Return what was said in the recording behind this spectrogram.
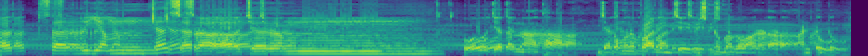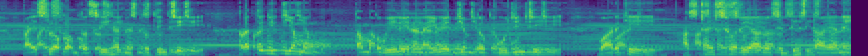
తత్సర్యం చ సరాచరం ఓ జగన్నాథ జగమును పాలించే విష్ణు భగవానుడా అంటూ పై శ్లోకంతో శ్రీహరిని స్తుతించి ప్రతినిత్యము తమకు వీలైన నైవేద్యంతో పూజించి వారికి అష్టైశ్వర్యాలు సిద్ధిస్తాయని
